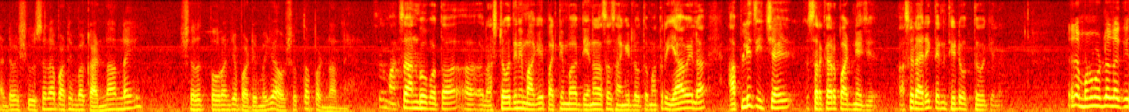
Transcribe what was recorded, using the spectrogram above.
आणि त्यामुळे शिवसेना पाठिंबा काढणार नाही शरद पवारांच्या पाठिंब्याची आवश्यकता पडणार नाही. सर मागचा अनुभव होता राष्ट्रवादीने मागे पाठिंबा देणार असं सांगितलं होतं मात्र यावेळेला आपलीच इच्छा आहे सरकार पाडण्याची असं डायरेक्ट त्यांनी थेट वक्तव्य केलं. नाही नाही, म्हणून म्हटलं ना की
